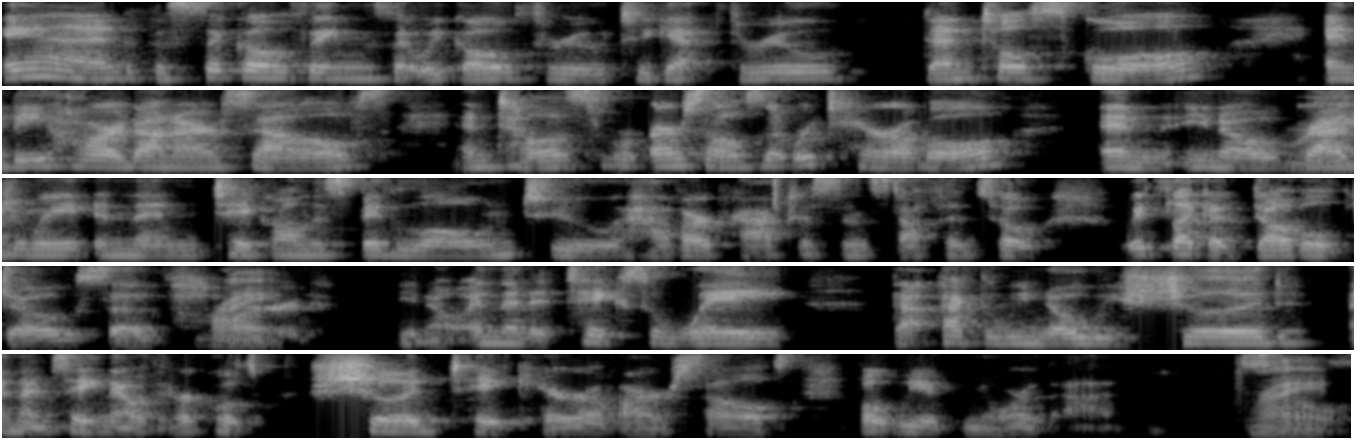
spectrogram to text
and the sicko things that we go through to get through dental school and be hard on ourselves and tell us ourselves that we're terrible and you know graduate right. and then take on this big loan to have our practice and stuff and so it's like a double dose of hard right. you know and then it takes away that fact that we know we should, and I'm saying that with air quotes, should take care of ourselves, but we ignore that. Right. So,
